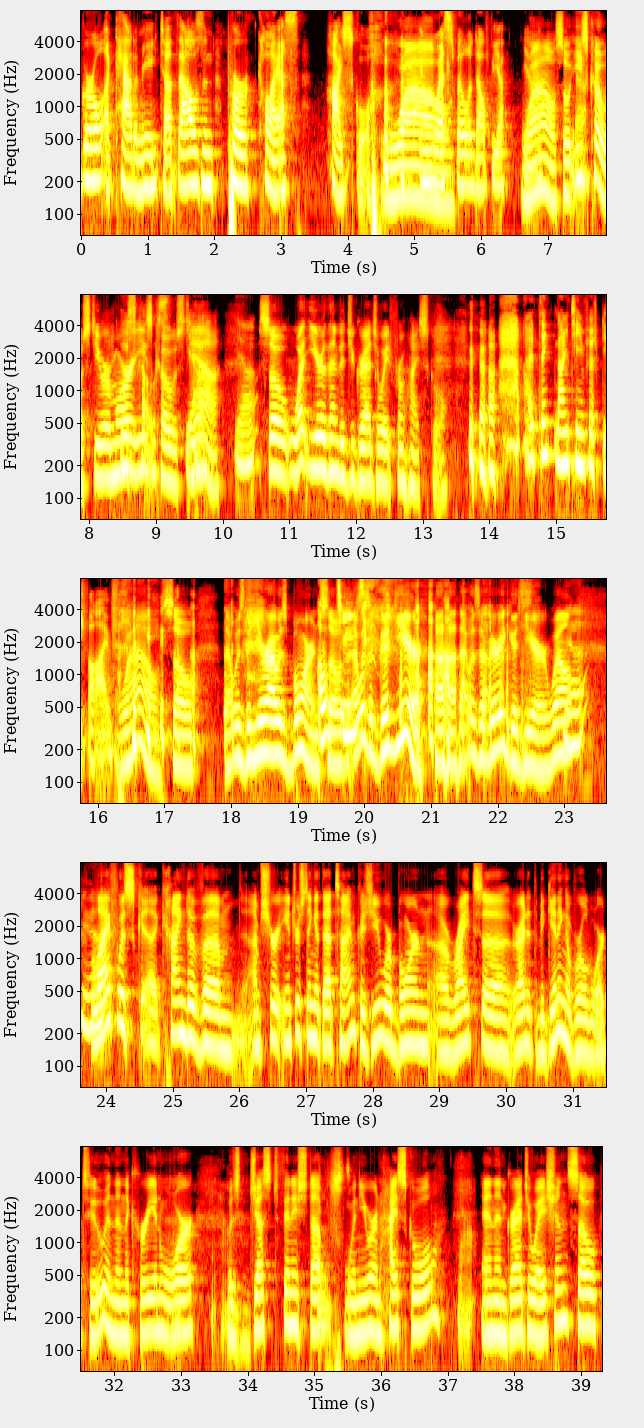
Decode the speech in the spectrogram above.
girl academy to a thousand per class high school. Wow, in West Philadelphia. Yeah. Wow, so yeah. East Coast. You were more East East Coast. Coast. Yeah. yeah. Yeah. So, what year then did you graduate from high school? I think 1955. Wow. So that was the year I was born. Oh, so geez. that was a good year. that was a very good year. Well, Yeah, life was uh, kind of, um, I'm sure, interesting at that time because you were born uh, right, uh, right at the beginning of World War II, and then the Korean War was just finished up Finished. when you were in high school, Yeah. and then graduation. So.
